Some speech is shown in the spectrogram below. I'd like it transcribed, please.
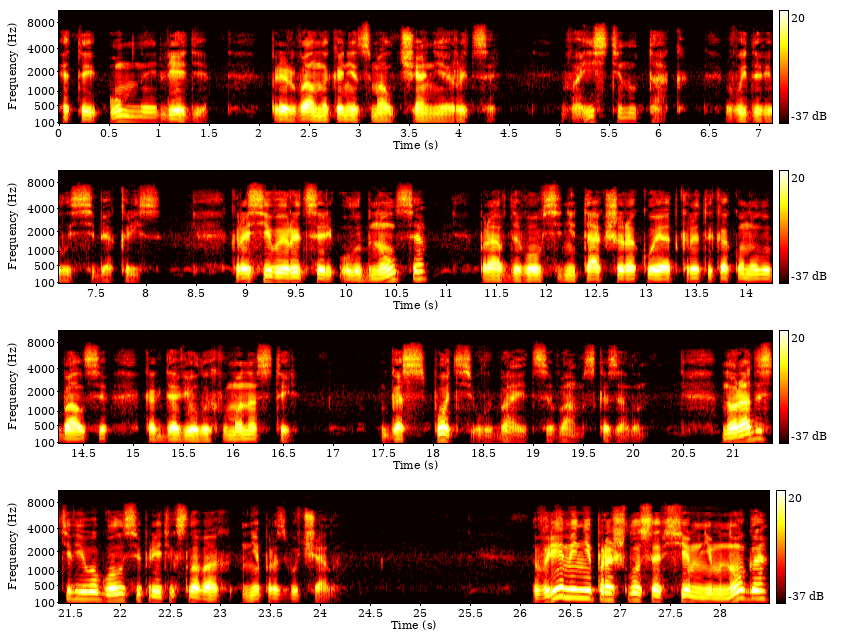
этой умной леди, прервал, наконец, молчание рыцарь. Воистину так, выдавил из себя Крис. Красивый рыцарь улыбнулся, правда, вовсе не так широко и открыто, как он улыбался, когда вел их в монастырь. «Господь улыбается вам», — сказал он но радости в его голосе при этих словах не прозвучало. Времени прошло совсем немного,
